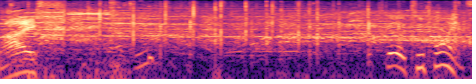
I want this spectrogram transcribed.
Nice. Let's go, two points.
